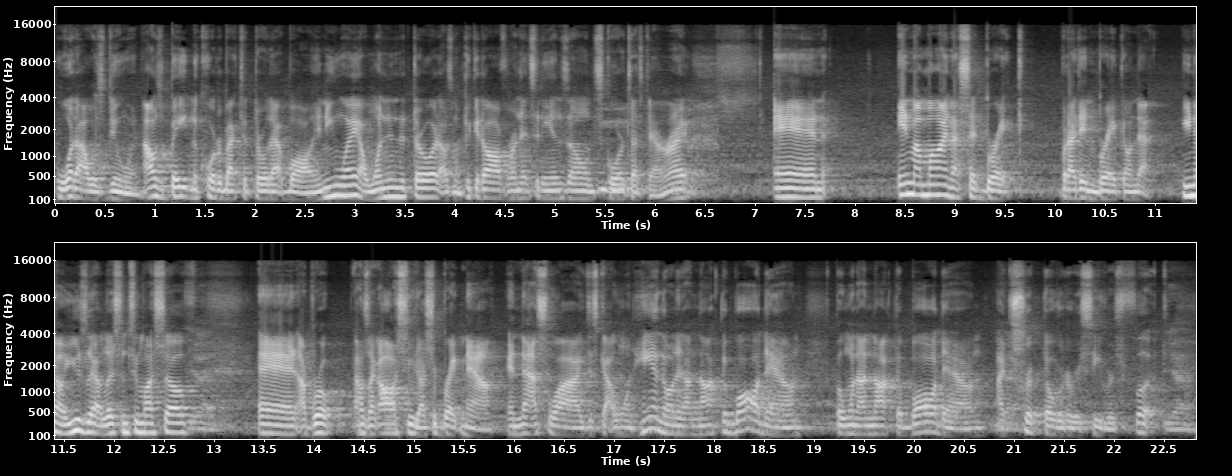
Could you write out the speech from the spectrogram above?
what I was doing. I was baiting the quarterback to throw that ball anyway. I wanted him to throw it. I was gonna pick it off, run it to the end zone, score a touchdown, right? And in my mind, I said break, but I didn't break on that. You know, usually I listen to myself. And I broke. I was like, "Oh shoot, I should break now." And that's why I just got one hand on it. I knocked the ball down, but when I knocked the ball down, I tripped over the receiver's foot. Yeah.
